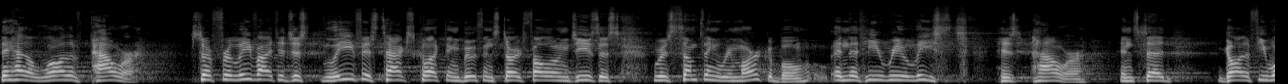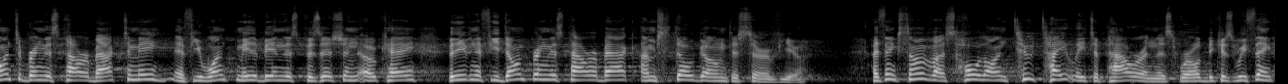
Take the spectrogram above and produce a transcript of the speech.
they had a lot of power. So for Levi to just leave his tax collecting booth and start following Jesus was something remarkable in that he released his power and said, God, if you want to bring this power back to me, if you want me to be in this position, okay. But even if you don't bring this power back, I'm still going to serve you. I think some of us hold on too tightly to power in this world because we think,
